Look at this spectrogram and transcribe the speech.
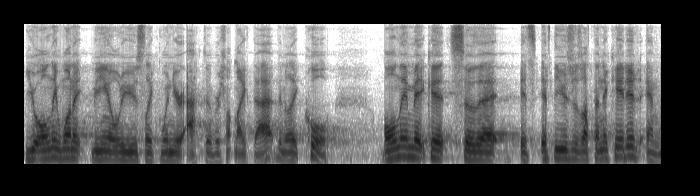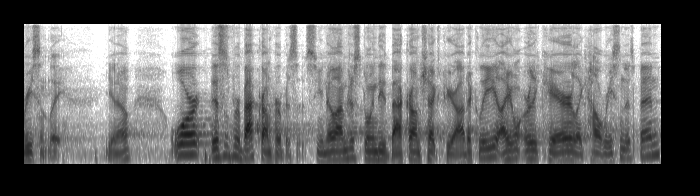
you only want it being able to use like when you're active or something like that. Then be like, cool, only make it so that it's if the user is authenticated and recently, you know? Or this is for background purposes. You know, I'm just doing these background checks periodically. I don't really care like how recent it's been.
